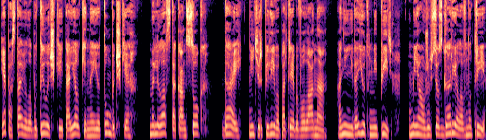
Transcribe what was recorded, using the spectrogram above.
Я поставила бутылочки и тарелки на ее тумбочке, налила в стакан сок. «Дай», — нетерпеливо потребовала она. «Они не дают мне пить. У меня уже все сгорело внутри».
